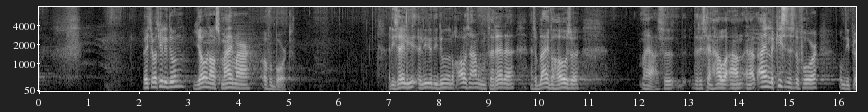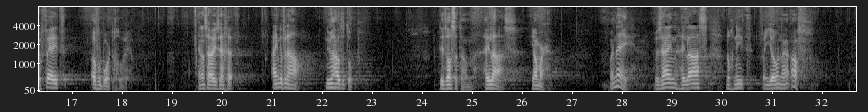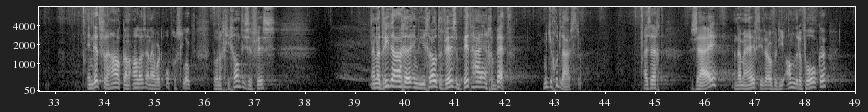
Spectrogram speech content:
Weet je wat jullie doen? Jonas mij maar overboord. En die zeelieden die doen er nog alles aan om hem te redden. En ze blijven hozen. Maar ja, ze, er is geen houden aan. En uiteindelijk kiezen ze ervoor om die profeet overboord te gooien. En dan zou je zeggen, einde verhaal. Nu houdt het op. Dit was het dan. Helaas. Jammer. Maar nee, we zijn helaas nog niet van Jona af. In dit verhaal kan alles en hij wordt opgeslokt door een gigantische vis. En na drie dagen in die grote vis bidt hij een gebed. Moet je goed luisteren. Hij zegt, zij, en daarmee heeft hij het over die andere volken,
